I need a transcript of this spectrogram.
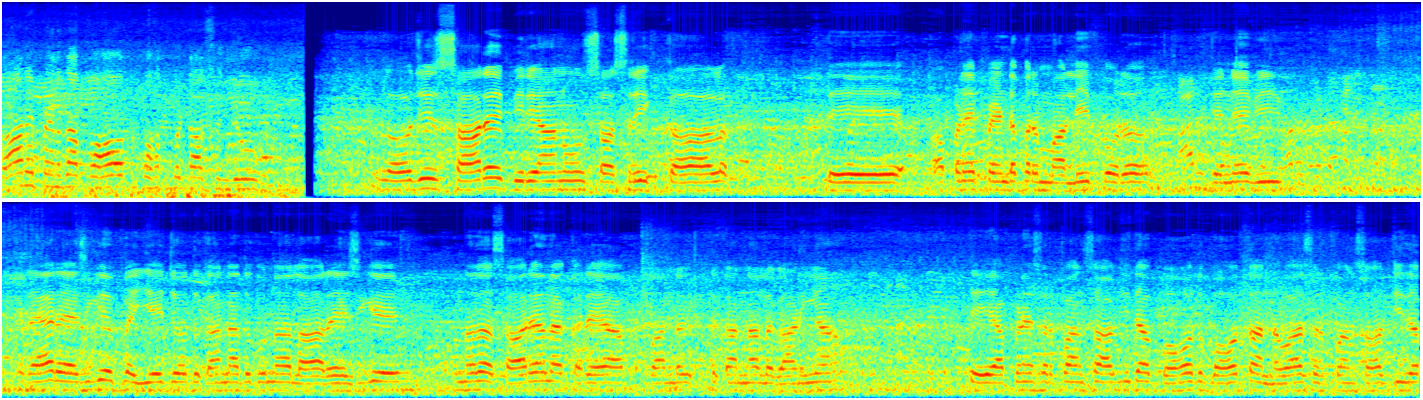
ਸਾਰੇ ਪਿੰਡ ਦਾ ਬਹੁਤ ਬਹੁਤ ਵੱਡਾ ਸੰਯੋਗ। ਲਓ ਜੀ, ਸਾਰੇ ਵੀਰਿਆਂ ਨੂੰ ਸਤਿ ਸ੍ਰੀ ਅਕਾਲ ਤੇ ਆਪਣੇ ਪਿੰਡ ਬਰਮਾਲੀਪੁਰ ਜਿੰਨੇ ਵੀ ਰਹਿ ਰਹੇ ਸੀਗੇ, ਭਈਏ ਜੋ ਦੁਕਾਨਾਂ ਦੁਕਾਨਾਂ ਲਾ ਰਹੇ ਸੀਗੇ। ਉਹਨਾਂ ਦਾ ਸਾਰਿਆਂ ਦਾ ਕਰਿਆ, ਬੰਦ ਦੁਕਾਨਾਂ ਲਗਾਣੀਆਂ ਤੇ ਆਪਣੇ ਸਰਪੰਚ ਸਾਹਿਬ ਜੀ ਦਾ ਬਹੁਤ ਬਹੁਤ ਧੰਨਵਾਦ। ਸਰਪੰਚ ਸਾਹਿਬ ਜੀ ਦਾ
